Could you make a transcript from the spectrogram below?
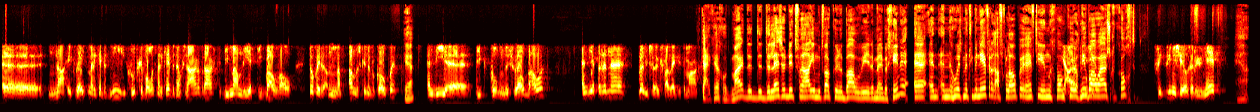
Eh, nou, ik weet, maar ik heb het niet goed gevolgd. Maar ik heb het nog eens nagevraagd. Die man die heeft die bouwval toch weer aan iemand anders kunnen verkopen. Ja? En die, eh, die kon dus wel bouwen. En die heeft er een, eh, wel iets leuks van weten te maken. Kijk, heel goed. Maar de, de, de les uit dit verhaal, je moet wel kunnen bouwen, weer ermee beginnen. Eh, en, en hoe is het met die meneer verder afgelopen? Heeft hij een gewoon Ja, keurig nieuwbouwhuis gekocht? Fi- financieel geruineerd. Ja,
